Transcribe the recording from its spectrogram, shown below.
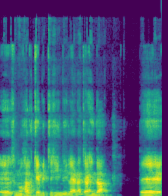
ਇਸ ਨੂੰ ਹਲਕੇ ਵਿੱਚ ਹੀ ਨਹੀਂ ਲੈਣਾ ਚਾਹੀਦਾ। ਤੇ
